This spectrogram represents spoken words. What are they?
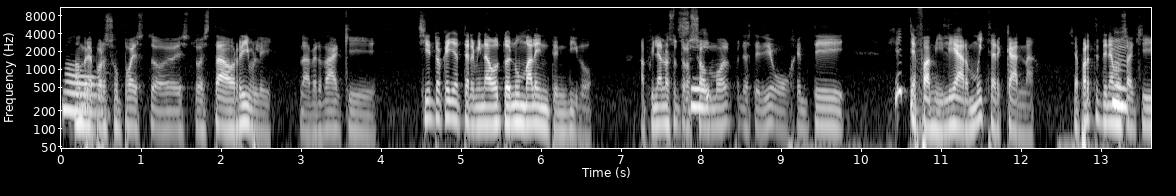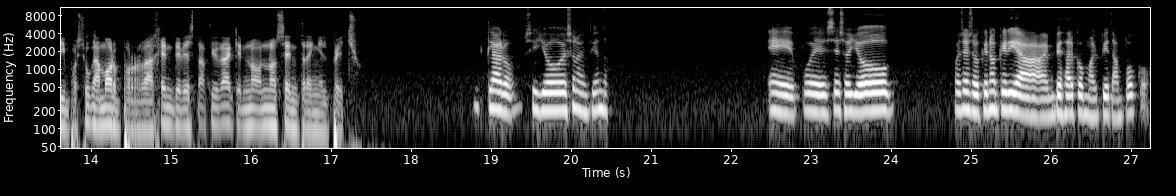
Hombre, por supuesto, esto está horrible. La verdad que siento que haya terminado todo en un malentendido. Al final nosotros somos, ya te digo, gente, gente familiar, muy cercana. Si aparte tenemos hmm. aquí pues un amor por la gente de esta ciudad que no nos entra en el pecho. Claro, si yo eso lo entiendo. Eh, pues eso, yo pues eso, que no quería empezar con mal pie tampoco.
